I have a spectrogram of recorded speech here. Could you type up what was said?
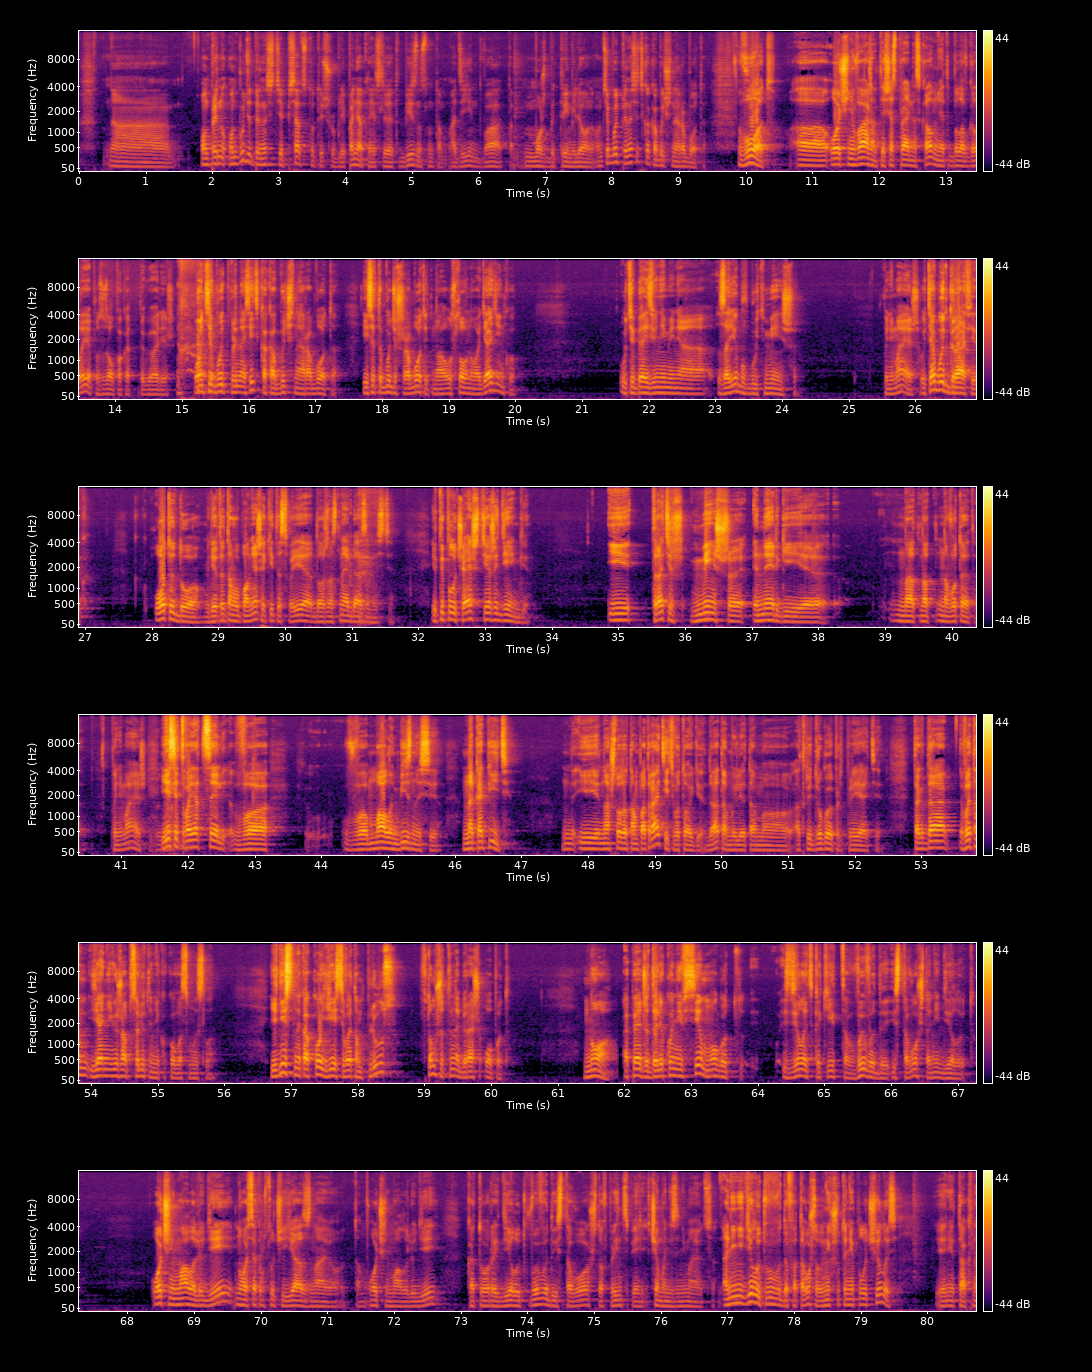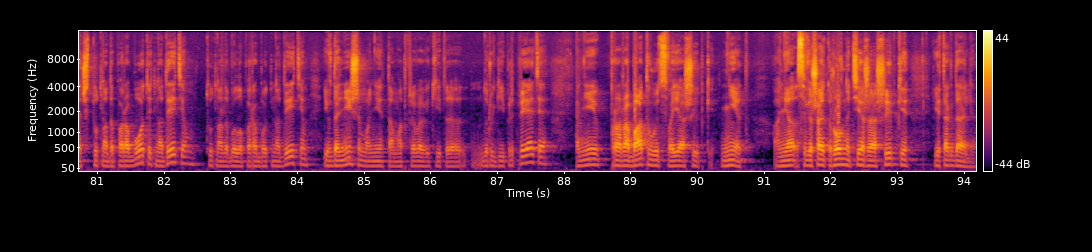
а, он, он будет приносить тебе 50-100 тысяч рублей. Понятно, если этот бизнес, ну там 1, 2, там, может быть 3 миллиона, он тебе будет приносить как обычная работа. Вот, э, очень важно, ты сейчас правильно сказал, мне это было в голове, я просто ждал, пока ты договоришь. Он тебе будет приносить как обычная работа. Если ты будешь работать на условного дяденьку, у тебя, извини меня, заебов будет меньше. Понимаешь? У тебя будет график от и до, где ты там выполняешь какие-то свои должностные обязанности. И ты получаешь те же деньги. И тратишь меньше энергии на, на, на вот это. Понимаешь? Если твоя цель в, в малом бизнесе накопить и на что-то там потратить в итоге, да, там, или там э, открыть другое предприятие, тогда в этом я не вижу абсолютно никакого смысла. Единственное, какой есть в этом плюс, в том, что ты набираешь опыт. Но, опять же, далеко не все могут сделать какие-то выводы из того, что они делают. Очень мало людей, ну, во всяком случае, я знаю, там очень мало людей, которые делают выводы из того, что, в принципе, чем они занимаются. Они не делают выводов от того, что у них что-то не получилось, и они так, значит, тут надо поработать над этим, тут надо было поработать над этим, и в дальнейшем они там, открывая какие-то другие предприятия, они прорабатывают свои ошибки. Нет, они совершают ровно те же ошибки и так далее.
